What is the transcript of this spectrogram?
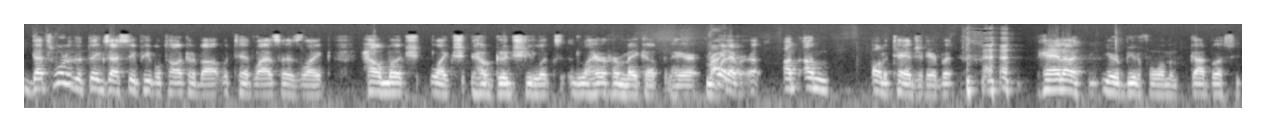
that's one of the things I see people talking about with Ted Lasso is like how much, like sh- how good she looks, her her makeup and hair, Right. whatever. Uh, I'm, I'm on a tangent here, but Hannah, you're a beautiful woman. God bless you.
